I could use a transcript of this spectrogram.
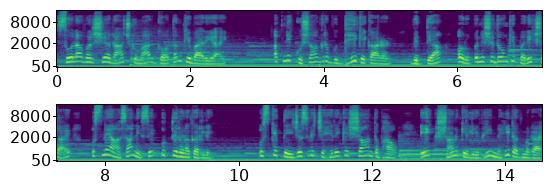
16 वर्षीय राजकुमार गौतम की बारी आई। अपनी कुशाग्र बुद्धि के कारण विद्या और उपनिषदों की परीक्षाएँ उसने आसानी से उत्तीर्ण कर ली। उसके तेजस्वी चेहरे के शांत भाव एक क्षण के लिए भी नहीं डगमगाए।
